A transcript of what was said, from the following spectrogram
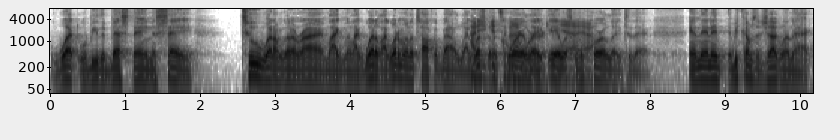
what would be the best thing to say to what I'm gonna rhyme, like like what like what I'm gonna talk about, like How what's gonna to correlate, word? yeah, what's gonna yeah. correlate to that, and then it, it becomes a juggling act.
